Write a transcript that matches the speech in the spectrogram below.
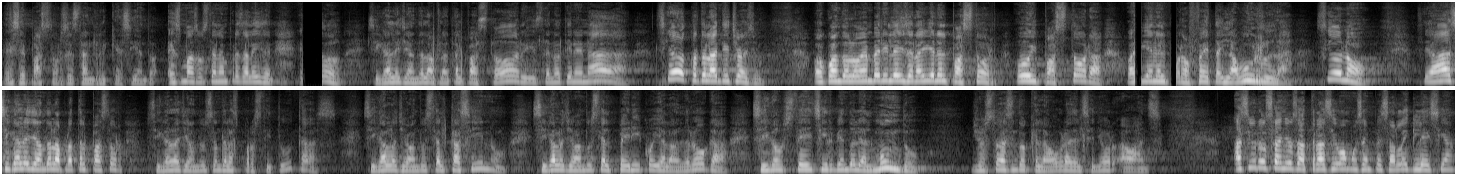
ese pastor se está enriqueciendo. Es más, usted en la empresa le dicen, siga leyendo la plata al pastor y usted no tiene nada. ¿Sí cuánto le han dicho eso? O cuando lo ven venir le dicen, ahí viene el pastor, uy, pastora, ahí viene el profeta y la burla. ¿Sí o no? Ah, siga llevando la plata al pastor, sígala llevando usted de las prostitutas, sígalo llevando usted al casino, sígalo llevando usted al perico y a la droga, siga usted sirviéndole al mundo. Yo estoy haciendo que la obra del Señor avance. Hace unos años atrás íbamos a empezar la iglesia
